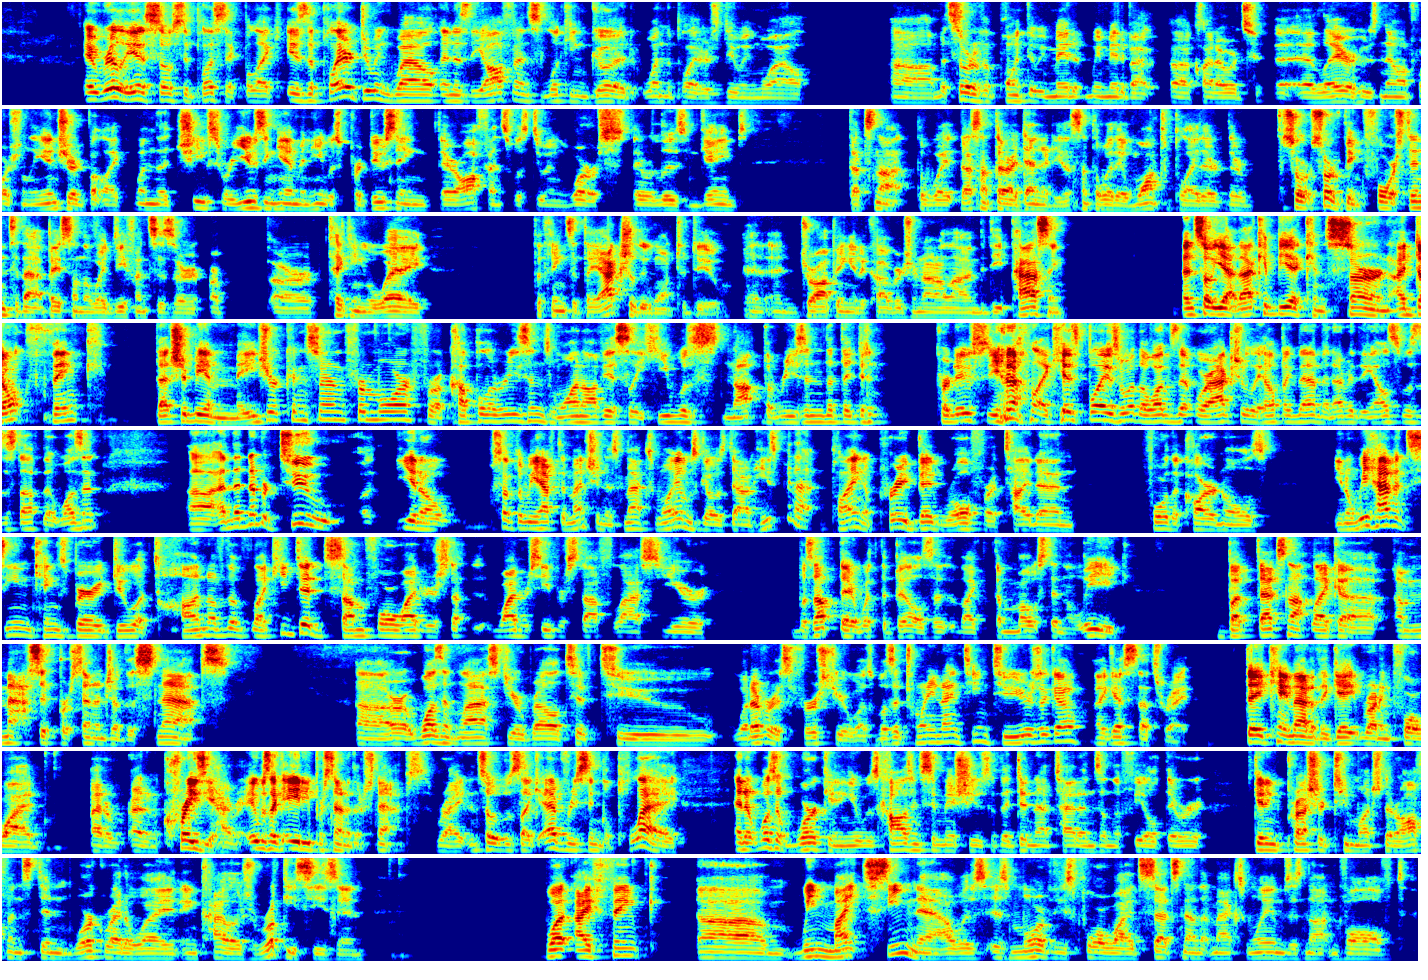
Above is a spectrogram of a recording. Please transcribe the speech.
it really is so simplistic. But like, is the player doing well, and is the offense looking good when the player is doing well? Um, it's sort of a point that we made we made about uh, Clyde Edwards uh, who's now unfortunately injured. But like when the Chiefs were using him and he was producing, their offense was doing worse. They were losing games. That's not the way. That's not their identity. That's not the way they want to play. They're they're sort sort of being forced into that based on the way defenses are are, are taking away the things that they actually want to do and, and dropping into coverage and not allowing the deep passing. And so yeah, that could be a concern. I don't think that should be a major concern for Moore for a couple of reasons. One, obviously, he was not the reason that they didn't produce. You know, like his plays were the ones that were actually helping them, and everything else was the stuff that wasn't. Uh, and then number two, uh, you know, something we have to mention is Maxx Williams goes down. He's been playing a pretty big role for a tight end for the Cardinals. You know, we haven't seen Kingsbury do a ton of the like he did some four wide, wide receiver stuff last year, was up there with the Bills, uh, like the most in the league but that's not like a, a massive percentage of the snaps. Uh, or it wasn't last year relative to whatever his first year was. Was it 2019, two years ago? I guess that's right. They came out of the gate running four wide at a, at a crazy high rate. It was like 80% of their snaps, right? And so it was like every single play, and it wasn't working. It was causing some issues that they didn't have tight ends on the field. They were getting pressured too much. Their offense didn't work right away in Kyler's rookie season. What I think um, we might see now is is more of these four wide sets now that Maxx Williams is not involved.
